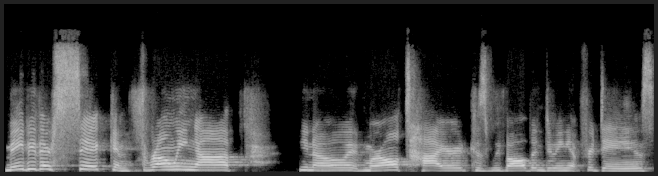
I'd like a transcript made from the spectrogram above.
Maybe they're sick and throwing up you know and we're all tired because we've all been doing it for days.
